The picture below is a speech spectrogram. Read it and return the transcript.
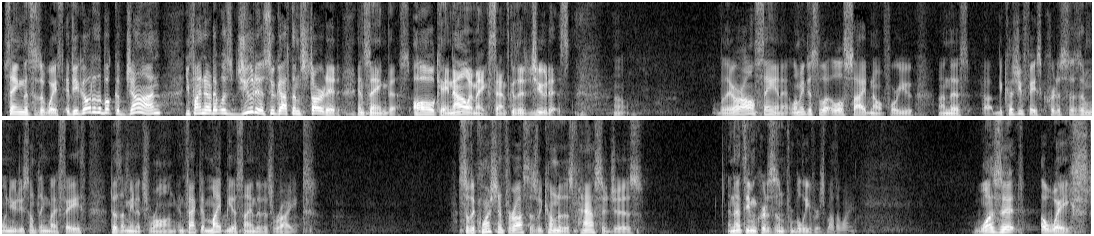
saying this is a waste. If you go to the book of John, you find out it was Judas who got them started in saying this. Oh, okay, now it makes sense because it's Judas. Oh. But they are all saying it. Let me just a little side note for you on this. Uh, because you face criticism when you do something by faith doesn't mean it's wrong. In fact, it might be a sign that it's right. So the question for us as we come to this passage is, and that's even criticism from believers, by the way, was it a waste?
